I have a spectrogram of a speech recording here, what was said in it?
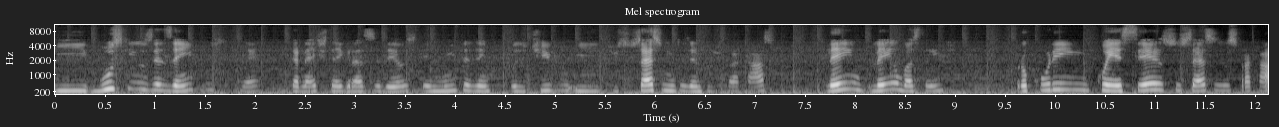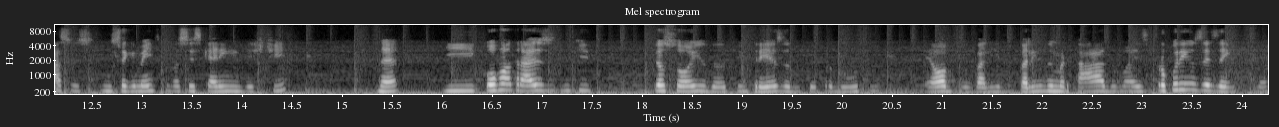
e busquem os exemplos, né? A internet está aí, graças a Deus, tem muito exemplo positivo e de sucesso, muito exemplo de fracasso. Leiam, leiam bastante, procurem conhecer os sucessos e os fracassos no segmento que vocês querem investir, né? E corram atrás do que do teu sonho, da tua empresa, do teu produto, é óbvio, valido, valido no mercado, mas procurem os exemplos, né?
